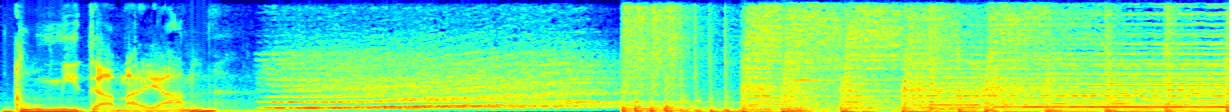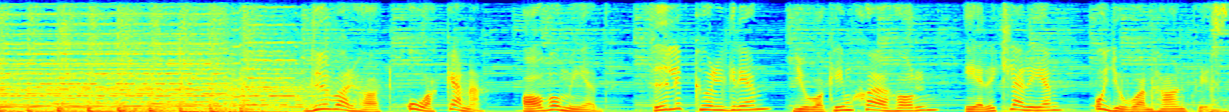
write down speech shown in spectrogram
God middag Marianne. Du har hört Åkarna av och med Filip Kullgren, Joakim Sjöholm, Erik Larén och Johan Hörnqvist.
